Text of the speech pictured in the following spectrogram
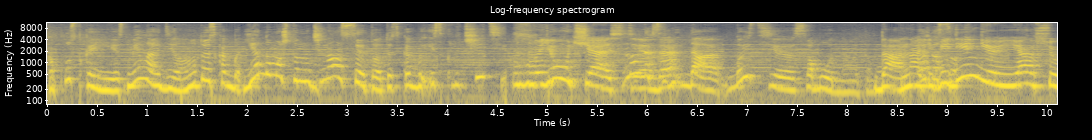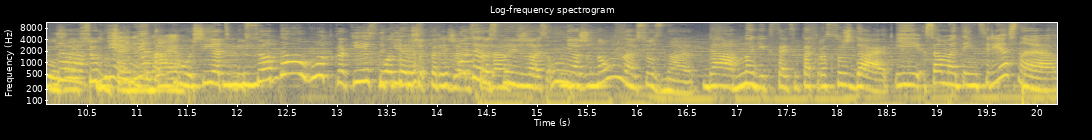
капустка есть, милое дело. Ну, то есть, как бы, я думаю, что начиналось с этого, то есть, как бы, исключить, Свое ну, участие, да? сказать, да, быть э, свободным в этом. Да, на Это тебе со- деньги, и я все уже, Да. все не, мне так знаю. проще, я тебе все отдал, вот как есть Вот такие и вещи. распоряжайся, Вот и да. распоряжайся. У меня жена умная, все знает. Да, многие, кстати, так рассуждают. И самое это интересное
